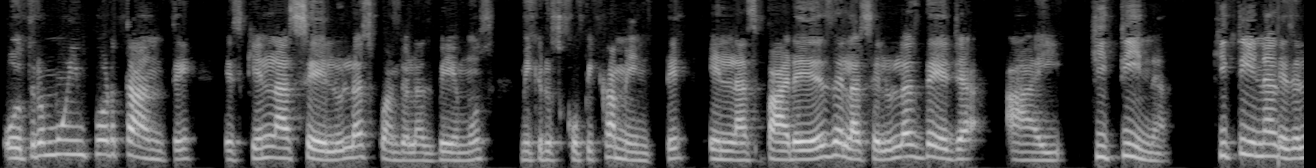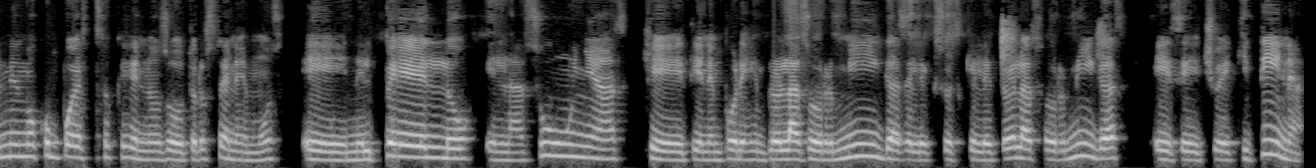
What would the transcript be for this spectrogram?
Otro muy importante es que en las células, cuando las vemos microscópicamente, en las paredes de las células de ella hay quitina. Quitina es el mismo compuesto que nosotros tenemos en el pelo, en las uñas, que tienen, por ejemplo, las hormigas, el exoesqueleto de las hormigas es hecho de quitina.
